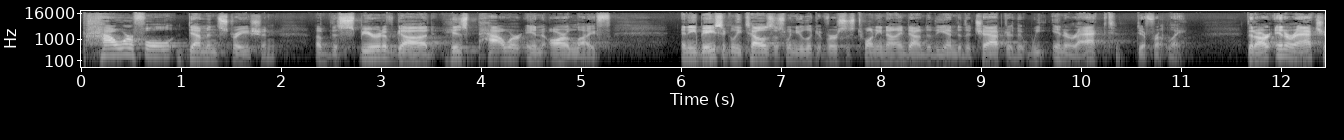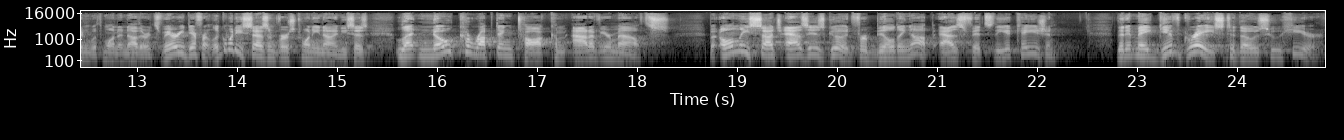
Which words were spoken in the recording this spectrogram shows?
powerful demonstration of the Spirit of God, His power in our life. And he basically tells us when you look at verses 29 down to the end of the chapter that we interact differently. That our interaction with one another, it's very different. Look at what he says in verse 29. He says, Let no corrupting talk come out of your mouths, but only such as is good for building up, as fits the occasion that it may give grace to those who hear.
